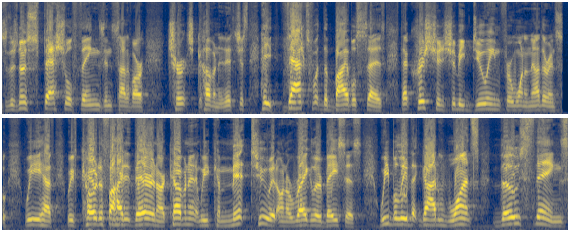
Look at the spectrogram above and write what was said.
And so there's no special things inside of our church covenant. It's just, hey, that's what the Bible says that Christians should be doing for one another. And so we have we've codified it there in our covenant and we commit to it on a regular basis. We believe that God wants those things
